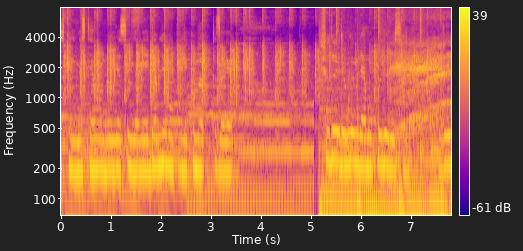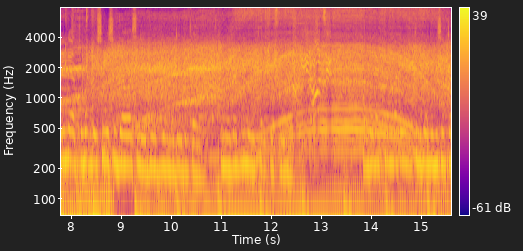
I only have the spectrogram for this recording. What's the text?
লাস্ট ম্যাচটা এমন হয়ে গেছে যে আমি এডাব্লিউ পাইনি কোনো একটা জায়গায় শুধু এডাব্লিউ এর এমন করে রয়েছে জানি না তোমার বেশি বেশি দেওয়া আছে এডাব্লিউ এর যদি কেন কোনো এডাব্লিউ পাইতেছে না Being আমাদের এক নম্বরে কিন্তু মিনিশাটা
